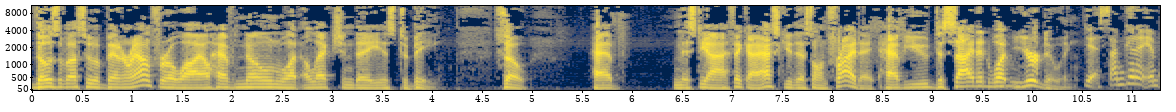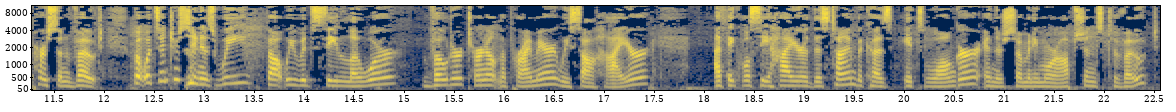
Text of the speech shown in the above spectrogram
those of us who have been around for a while have known what election day is to be. So have Misty, I think I asked you this on Friday. Have you decided what you're doing? Yes, I'm going to in person vote. But what's interesting is we thought we would see lower voter turnout in the primary. We saw higher. I think we'll see higher this time because it's longer and there's so many more options to vote.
